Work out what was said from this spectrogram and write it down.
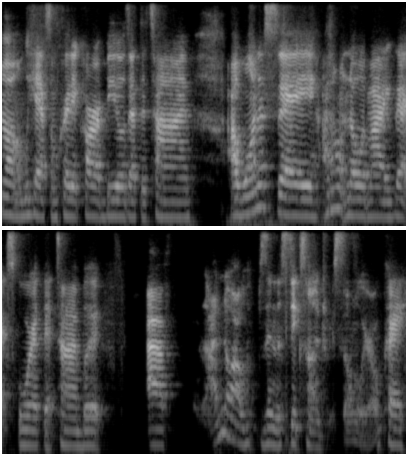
Um, we had some credit card bills at the time. I want to say, I don't know my exact score at that time, but I I know I was in the 600 somewhere. Okay.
